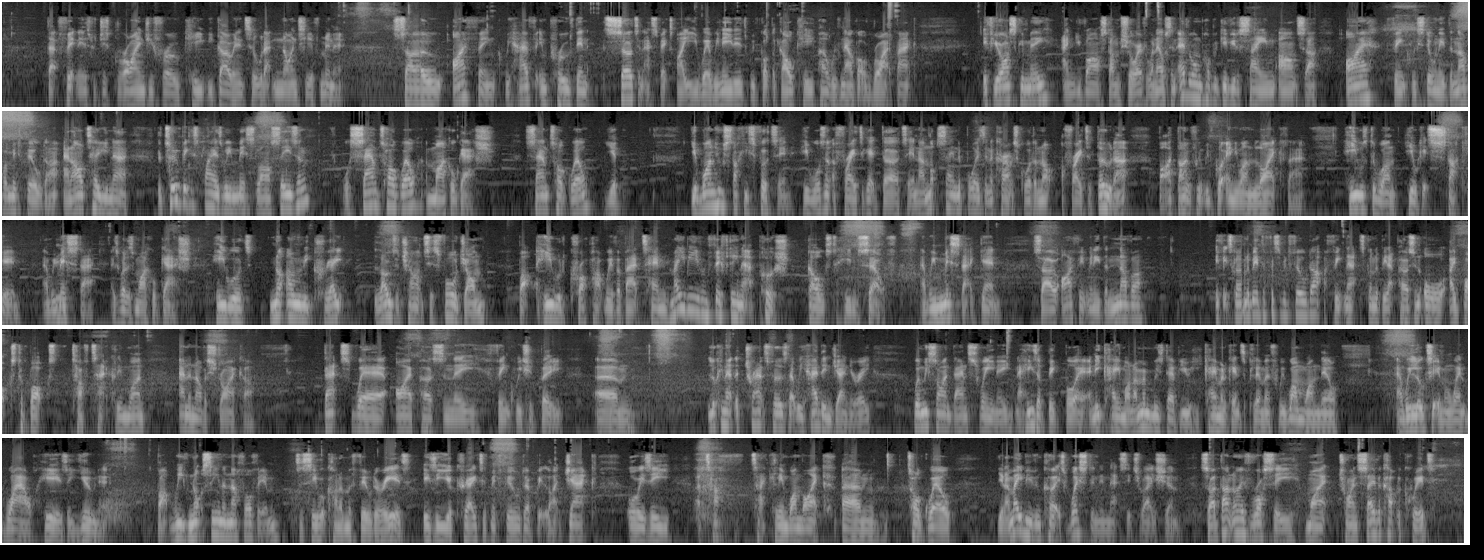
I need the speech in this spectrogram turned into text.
that fitness would just grind you through, keep you going until that 90th minute. So I think we have improved in certain aspects, i.e., where we needed. We've got the goalkeeper, we've now got a right back, if you're asking me, and you've asked, I'm sure everyone else, and everyone probably give you the same answer. I think we still need another midfielder, and I'll tell you now, the two biggest players we missed last season were Sam Togwell and Michael Gash. Sam Togwell, you you one who stuck his foot in. He wasn't afraid to get dirty, and I'm not saying the boys in the current squad are not afraid to do that, but I don't think we've got anyone like that. He was the one. He'll get stuck in, and we missed that as well as Michael Gash. He would not only create loads of chances for John, but he would crop up with about 10, maybe even 15 at a push goals to himself. And we missed that again. So I think we need another. If it's going to be a defensive midfielder, I think that's going to be that person, or a box to box, tough tackling one, and another striker. That's where I personally think we should be. Um, looking at the transfers that we had in January, when we signed Dan Sweeney, now he's a big boy and he came on. I remember his debut. He came on against Plymouth. We won 1 0. And we looked at him and went, wow, he is a unit. But we've not seen enough of him to see what kind of midfielder he is. Is he a creative midfielder, a bit like Jack? Or is he a tough tackling one like um, Togwell? You know, maybe even Curtis Weston in that situation. So I don't know if Rossi might try and save a couple of quid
